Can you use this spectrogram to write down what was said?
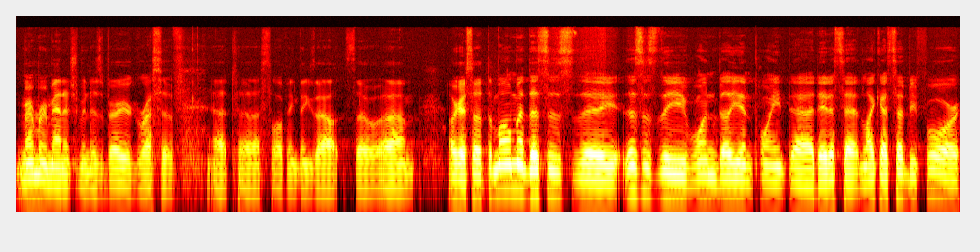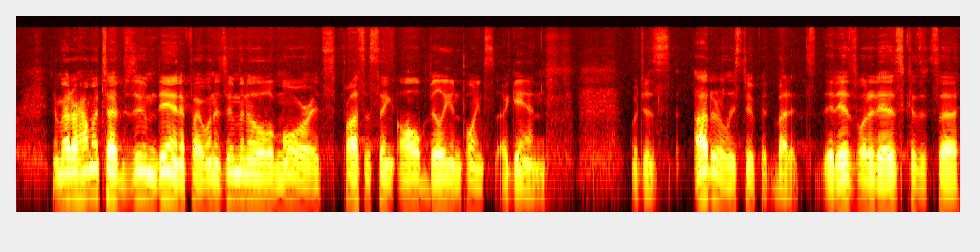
memory management is very aggressive at uh, swapping things out. So um, okay, so at the moment, this is the this is the one billion point uh, data set, and like I said before, no matter how much I've zoomed in, if I want to zoom in a little more, it's processing all billion points again, which is utterly stupid, but it's, it is what it is because it's a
